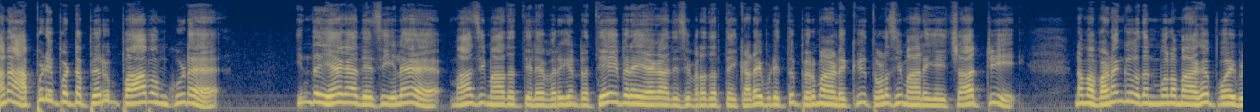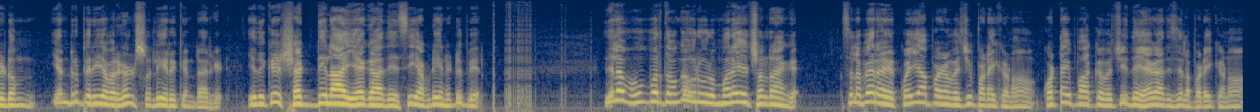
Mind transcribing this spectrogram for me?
ஆனால் அப்படிப்பட்ட பெரும் பாவம் கூட இந்த ஏகாதசியில் மாசி மாதத்தில் வருகின்ற தேய்பிரை ஏகாதசி விரதத்தை கடைபிடித்து பெருமாளுக்கு துளசி மாலையை சாற்றி நம்ம வணங்குவதன் மூலமாக போய்விடும் என்று பெரியவர்கள் சொல்லி இருக்கின்றார்கள். இதுக்கு ஷட்திலா ஏகாதசி அப்படின்னுட்டு பேர். இதில் ஒவ்வொருத்தவங்க ஒரு ஒரு முறையை சொல்கிறாங்க சில பேர் கொய்யாப்பழம் வச்சு படைக்கணும் கொட்டைப்பாக்க வச்சு இந்த ஏகாதசியில் படைக்கணும்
